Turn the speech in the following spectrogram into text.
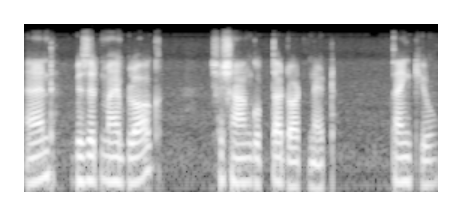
and visit my blog shashankgupta.net. Thank you.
